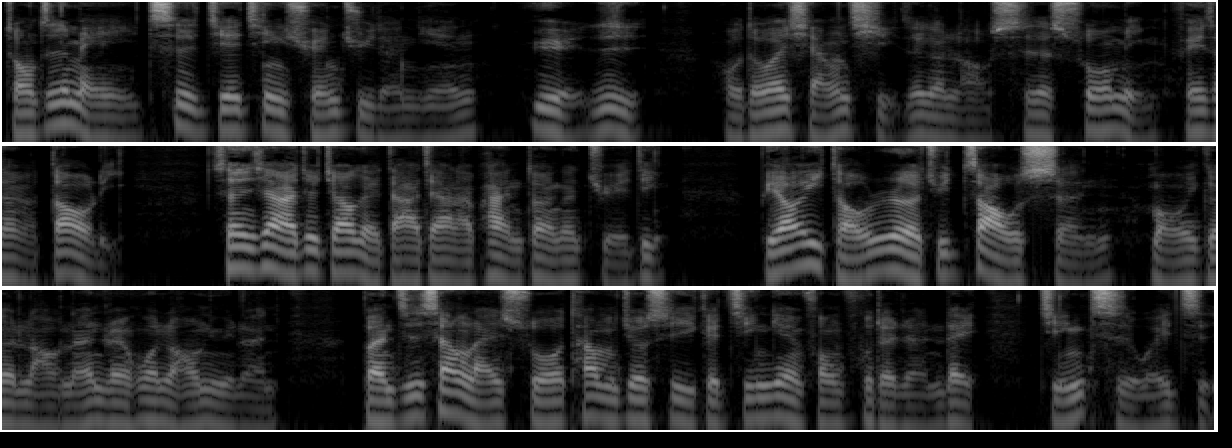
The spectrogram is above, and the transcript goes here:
总之，每一次接近选举的年月日，我都会想起这个老师的说明，非常有道理。剩下的就交给大家来判断跟决定，不要一头热去造神某一个老男人或老女人。本质上来说，他们就是一个经验丰富的人类，仅此为止。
